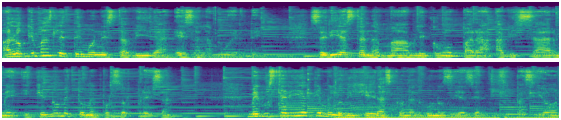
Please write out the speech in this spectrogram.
a lo que más le temo en esta vida es a la muerte. ¿Serías tan amable como para avisarme y que no me tome por sorpresa? Me gustaría que me lo dijeras con algunos días de anticipación,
